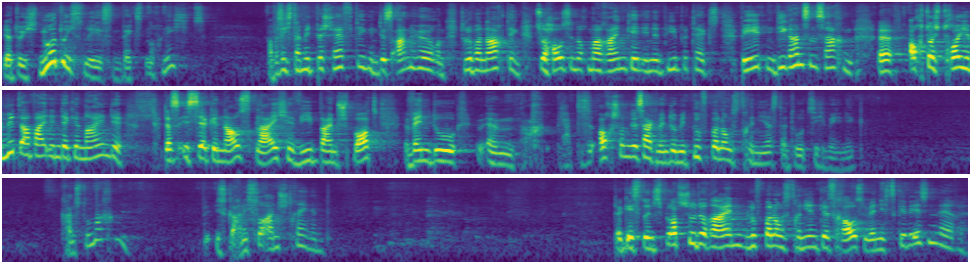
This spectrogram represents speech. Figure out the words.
Ja, durch, nur durchs Lesen wächst noch nichts. Aber sich damit beschäftigen, das anhören, drüber nachdenken, zu Hause nochmal reingehen in den Bibeltext, beten, die ganzen Sachen, äh, auch durch treue Mitarbeit in der Gemeinde. Das ist ja genau das Gleiche wie beim Sport. Wenn du, ähm, ach, ich habe das auch schon gesagt, wenn du mit Luftballons trainierst, dann tut sich wenig. Kannst du machen. Ist gar nicht so anstrengend. Da gehst du ins Sportstudio rein, Luftballons trainieren, gehst raus, wie wenn nichts gewesen wäre.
